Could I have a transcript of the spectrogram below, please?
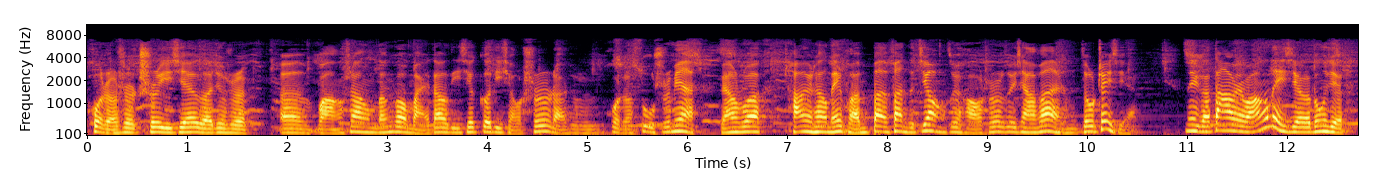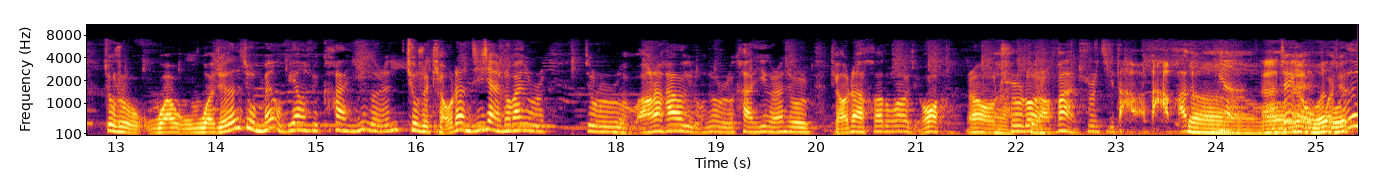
或者是吃一些个就是呃网上能够买到的一些各地小吃的，就是或者速食面，比方说尝一尝哪款拌饭的酱最好吃、最下饭什么，都是这些。那个大胃王那些个东西，就是我我觉得就没有必要去看一个人就是挑战极限，说白就是就是网上还有一种就是看一个人就是挑战喝多少酒，然后吃多少饭，吃几大碗大盘子面，这个我觉得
